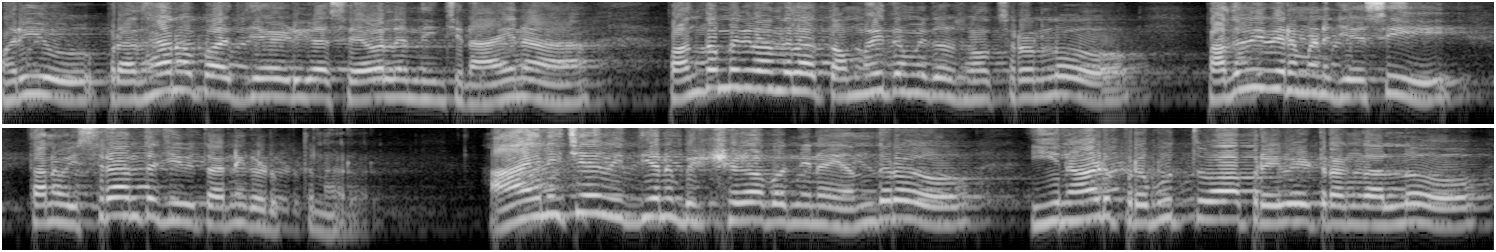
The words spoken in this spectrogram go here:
మరియు ప్రధానోపాధ్యాయుడిగా సేవలందించిన ఆయన పంతొమ్మిది వందల తొంభై తొమ్మిదో సంవత్సరంలో పదవి విరమణ చేసి తన విశ్రాంత జీవితాన్ని గడుపుతున్నారు. ఆయనచే విద్యను భిక్షగా పొందిన ఎందరో ఈనాడు ప్రభుత్వ ప్రైవేట్ రంగాల్లో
